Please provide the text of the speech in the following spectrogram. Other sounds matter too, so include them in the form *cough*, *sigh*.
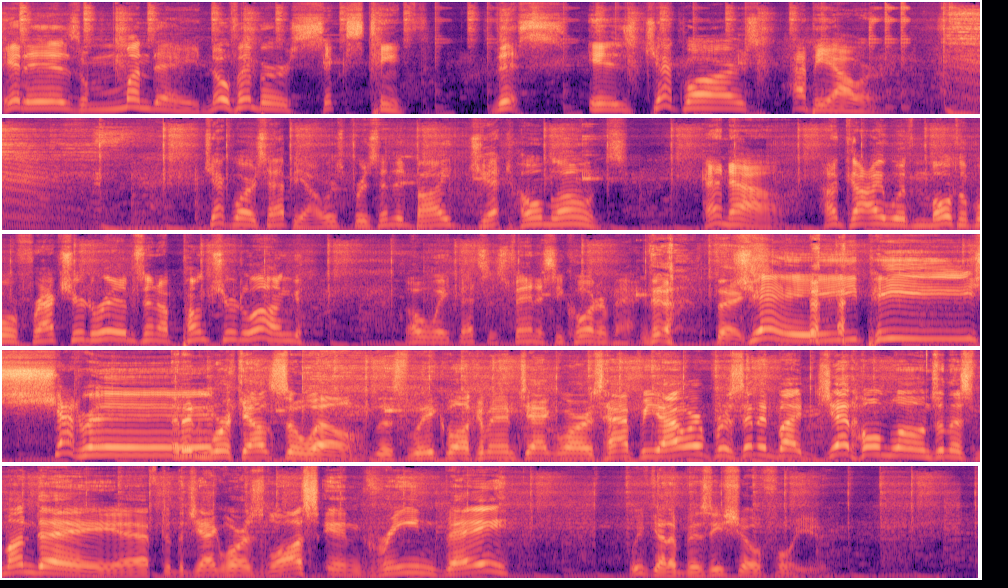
It is Monday, November 16th. This is Jaguars Happy Hour. Jaguars Happy Hour is presented by Jet Home Loans. And now, a guy with multiple fractured ribs and a punctured lung. Oh, wait, that's his fantasy quarterback. *laughs* Yeah, thanks. J.P. *laughs* Shadrick. It didn't work out so well this week. Welcome in Jaguars Happy Hour, presented by Jet Home Loans on this Monday. After the Jaguars' loss in Green Bay, we've got a busy show for you.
